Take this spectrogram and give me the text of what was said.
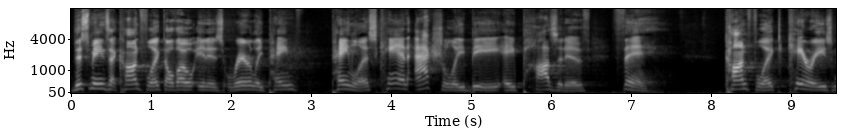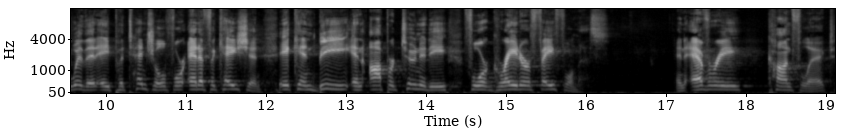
This means that conflict, although it is rarely pain, painless, can actually be a positive thing. Conflict carries with it a potential for edification. It can be an opportunity for greater faithfulness. In every conflict,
